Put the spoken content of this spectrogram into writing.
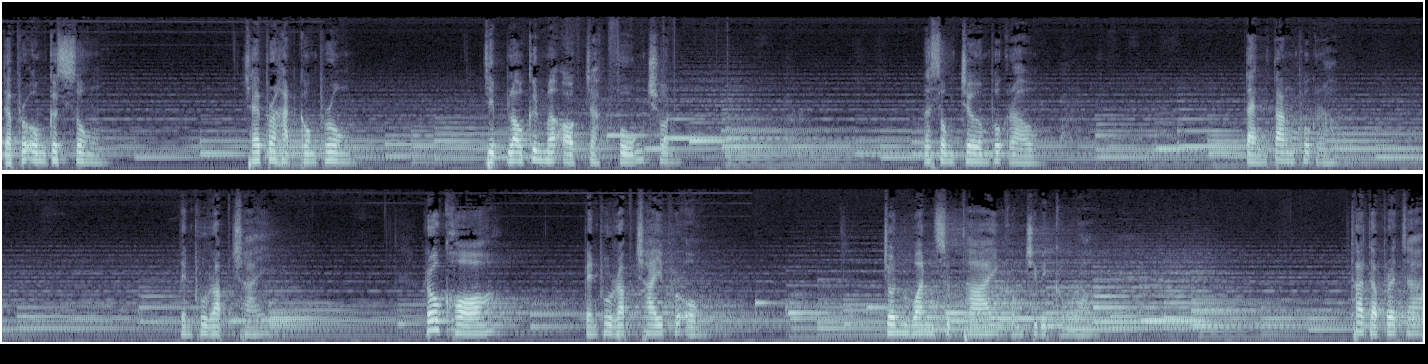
แต่พระองค์ก็ทรง ใช้พระหัตถ์ของพระองค์ จิบเราขึ้นมาออกจากฝูงชน และทรงเจิมพวกเรา แต่งตั้งพวกเรา เป็นผู้รับใช้ เราขอเป็นผู้รับใช้พระองค์ จนวันสุดท้ายของชีวิตของเรา ข้าแต่พระเจ้า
